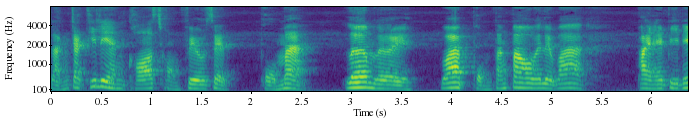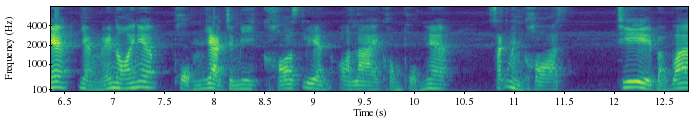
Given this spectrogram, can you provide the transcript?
หลังจากที่เรียนคอร์สของฟิลเสร็จ ผมอะเริ่มเลยว่าผมตั้งเป้าไว้เลยว่า ภายในปีนี้อย่างน้อยๆเนี่ยผมอยากจะมีคอร์สเรียนออนไลน์ของผมเนี่ยสักหนึ่งคอร์ส ที่แบบว่า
